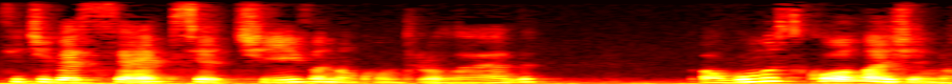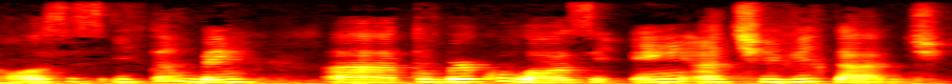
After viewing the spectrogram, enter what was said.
se tiver sepsia ativa não controlada, algumas colagenoses e também a tuberculose em atividade.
